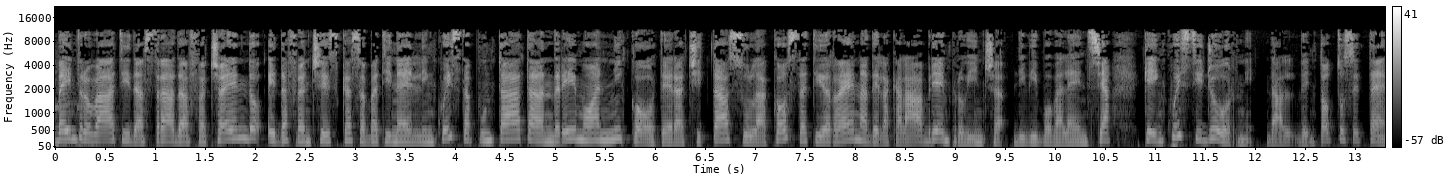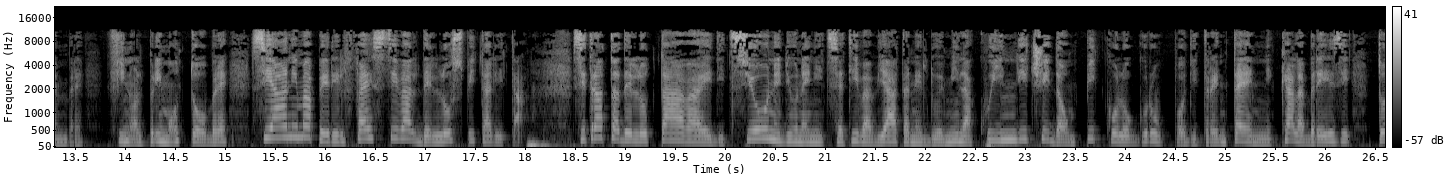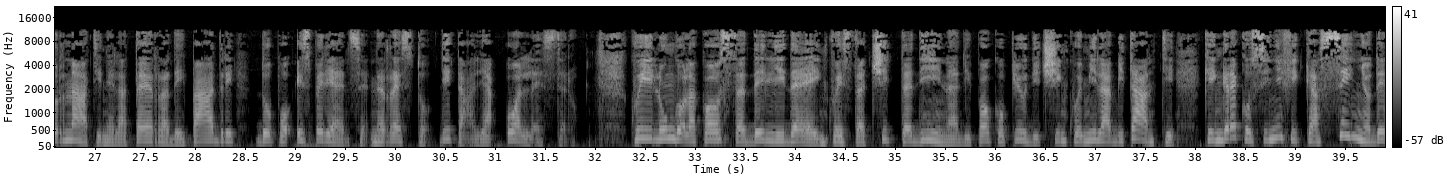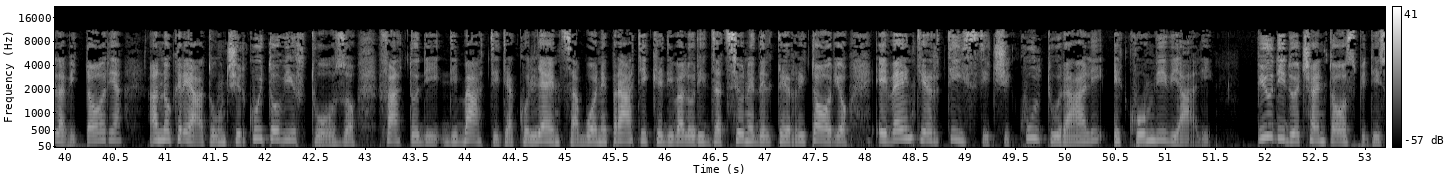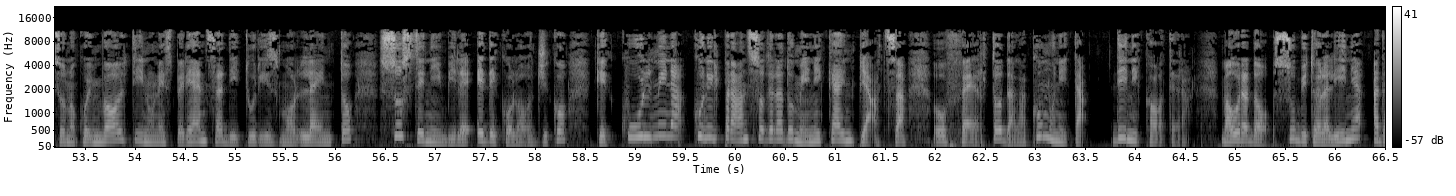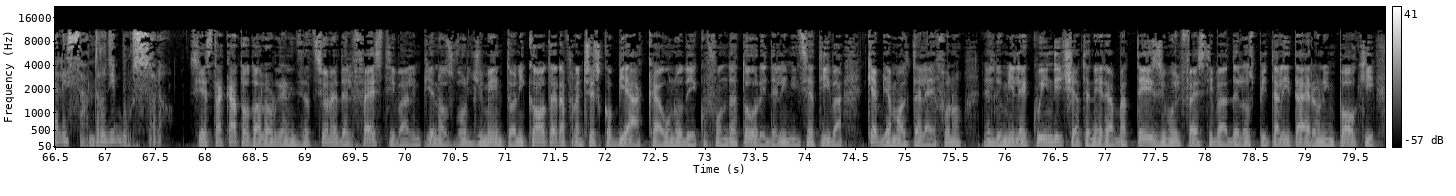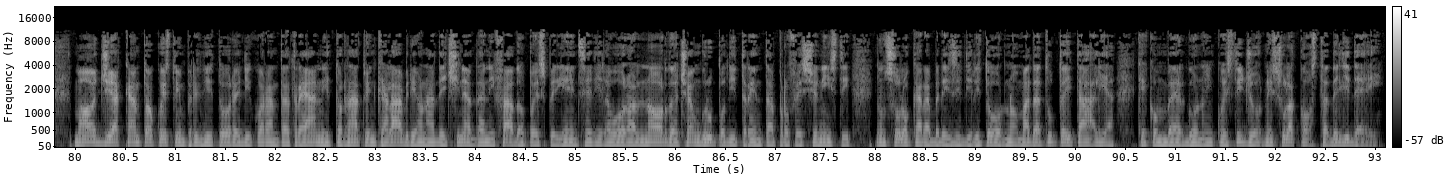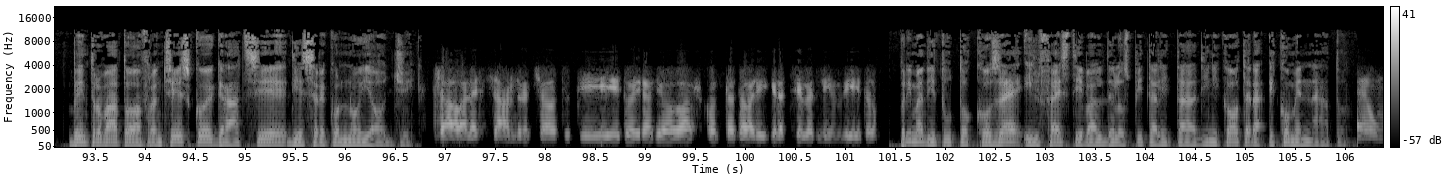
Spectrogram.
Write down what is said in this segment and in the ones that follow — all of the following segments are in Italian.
Bentrovati da Strada Facendo e da Francesca Sabatinelli. In questa puntata andremo a Nicotera, città sulla costa tirrena della Calabria in provincia di Vibo Valencia, che in questi giorni, dal 28 settembre fino al 1 ottobre, si anima per il Festival dell'Ospitalità. Si tratta dell'ottava edizione di una iniziativa avviata nel 2015 da un piccolo gruppo di trentenni calabresi tornati nella terra dei padri dopo esperienze nel resto d'Italia o all'estero. Qui lungo la costa degli Dei, in questa cittadina di poco più di 5.000 abitanti, che in greco significa segno della vittoria, hanno creato un circuito virtuoso fatto di dibattiti, accoglienza, buone pratiche di valorizzazione del territorio, eventi artistici, culturali e conviviali. Più di 200 ospiti sono coinvolti in un'esperienza di turismo lento, sostenibile ed ecologico che culmina con il pranzo della domenica in piazza, offerto dalla comunità di Nicotera. Ma ora do subito la linea ad Alessandro Di Bussolo. Si è staccato dall'organizzazione del festival in pieno svolgimento a Nicotera Francesco Biacca, uno dei cofondatori dell'iniziativa che abbiamo al telefono. Nel 2015 a tenere a battesimo il Festival dell'Ospitalità erano in pochi, ma oggi accanto a questo imprenditore di 43 anni, tornato in Calabria una decina d'anni fa dopo esperienze di lavoro al nord, c'è un gruppo di 30 professionisti, non solo calabresi di ritorno, ma da tutta Italia, che convergono in questi giorni sulla costa degli Dei. Ben trovato a Francesco e grazie di essere con noi oggi. Ciao Alessandro, ciao a tutti i tuoi radioascoltatori, grazie per l'invito. Prima di tutto, cos'è il Festival dell'Ospitalità di Nicotera e com'è nato? È un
